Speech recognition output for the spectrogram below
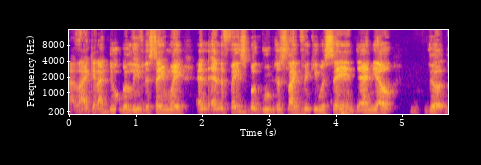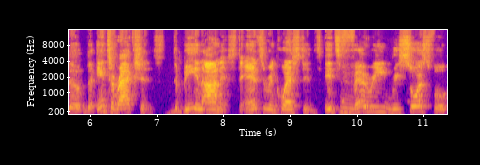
I like it. I do believe the same way. And and the Facebook group, just like Vicky was saying, Danielle, the the the interactions, the being honest, the answering questions, it's mm. very resourceful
